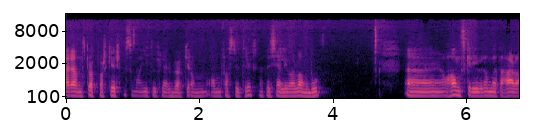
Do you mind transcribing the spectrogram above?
er en språkforsker som har gitt ut flere bøker om, om faste uttrykk, som heter Kjell Ivar Vannebo. Og han skriver om dette her, da,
